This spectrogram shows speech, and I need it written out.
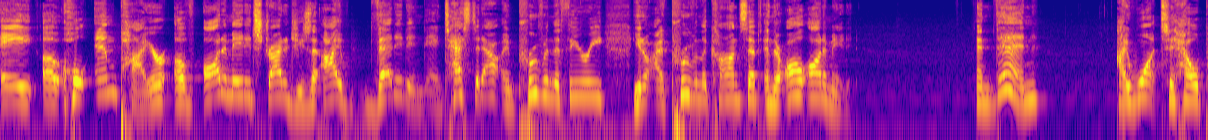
a, a whole empire of automated strategies that I've vetted and, and tested out and proven the theory. You know, I've proven the concept, and they're all automated. And then I want to help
